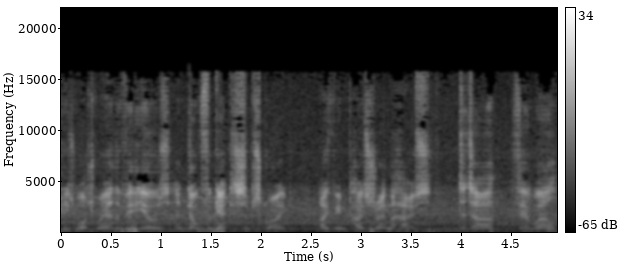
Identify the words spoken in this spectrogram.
please watch my other videos and don't forget to subscribe. I've been Poused Around the House. Ta-ta, farewell.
